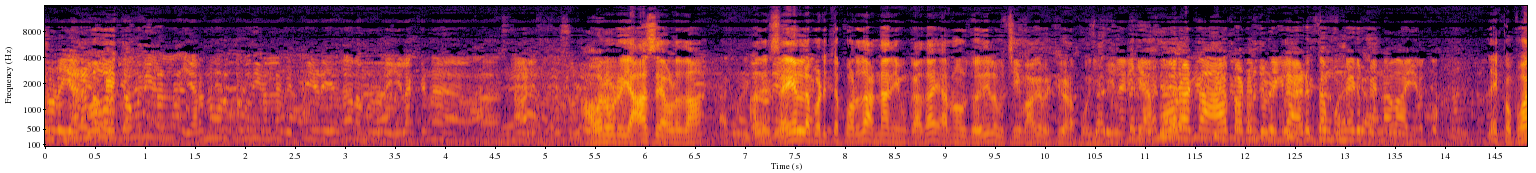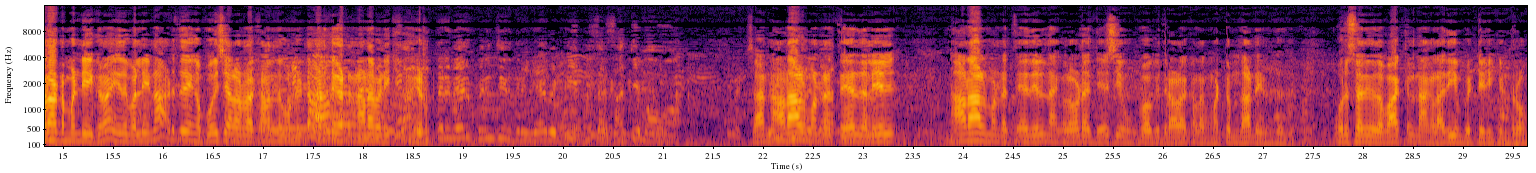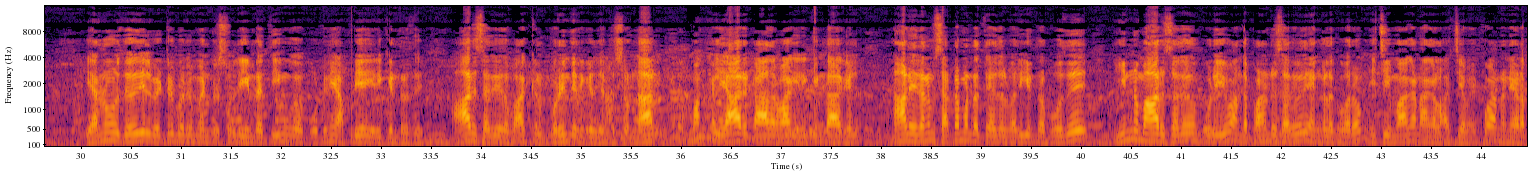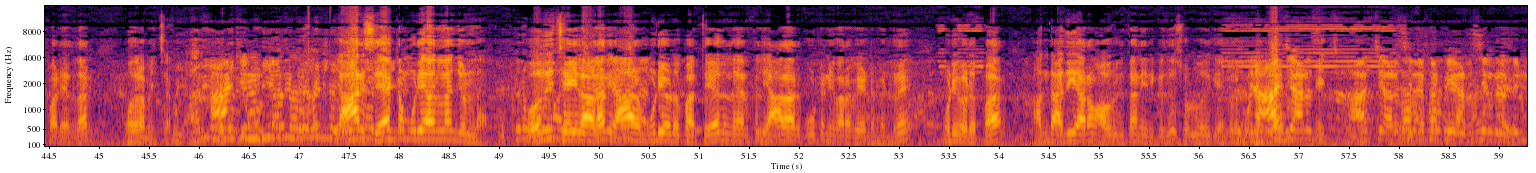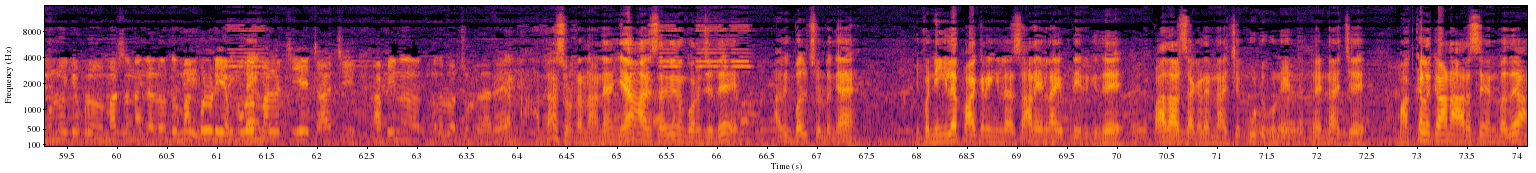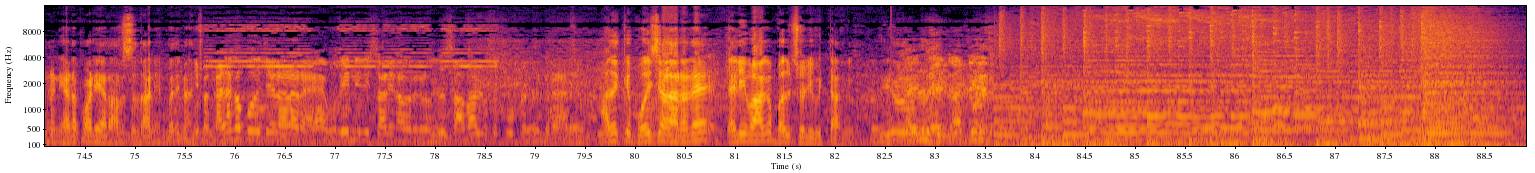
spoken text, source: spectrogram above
அரசினுடைய இருநூறு தொகுதிகள்ல இருநூறு தொகுதிகள்ல வெற்றி அடையதான் நம்மளுடைய இலக்குன்னு அஹ், ஸ்டாலின் வந்து சொல்லி அவருடைய ஆசை அவ்வளவுதான். அதை செயலில் படுத்த போறது அதிமுக தான் இருநூறு தொகுதியில் உச்சியமாக வெற்றி பெற போகிறது போராட்டம் ஆர்ப்பாட்டம் சொல்றீங்களா அடுத்த முன்னெடுப்பு என்னவா இருக்கும்? இல்லை இப்போ போராட்டம் பண்ணி இருக்கிறோம். இது வரலைன்னா அடுத்து எங்க பொதுச் செயலாளரை கலந்து கொண்டுட்டு அடுத்த கட்ட நடவடிக்கை எடுப்போம். இத்தனை பேர் பிரிஞ்சு இருக்கிறீங்க. வெற்றி எப்படி சார் சாத்தியமாகும்? சார் நாடாளுமன்ற தேர்தலில் நாடாளுமன்ற தேர்தலில் நாங்களோட தேசிய முற்போக்கு திராவிட கழகம் மட்டும்தான் இருந்தது. ஒரு சதவீத வாக்கில் நாங்கள் அதிகம் பெற்றிருக்கின்றோம். இருநூறு தொகுதியில் வெற்றி பெறும் என்று சொல்லுகின்ற திமுக கூட்டணி அப்படியே இருக்கின்றது. ஆறு சதவீத வாக்கள் குறைந்திருக்கிறது என்று சொன்னால் மக்கள் யாருக்கு ஆதரவாக இருக்கின்றார்கள்? நாளைய தினம் சட்டமன்ற தேர்தல் வருகின்ற போது இன்னும் ஆறு சதவீதம் குறையும் அந்த பன்னெண்டு சதவீதம் எங்களுக்கு வரும். நிச்சயமாக நாங்கள் ஆட்சி அமைப்போம். அண்ணன் எடப்பாடியார் தான் முதலமைச்சர். யார் சேர்க்க முடியாதுன்னு சொல்ல பொதுச் செயலாளர் யார் முடிவெடுப்பார்? தேர்தல் நேரத்தில் யார் யார் கூட்டணி வர வேண்டும் என்று முடிவெடுப்பார். அந்த அதிகாரம் அவருக்கு தான் இருக்குது. சொல்வதற்கு எங்களுக்கு ஆட்சி இல்லை. அரசு ஆட்சி அரசியலை பற்றி அரசியல் களத்தில் முன்வைக்கப்படும் விமர்சனங்கள் வந்து மக்களுடைய முகமலர்ச்சியே சாட்சி அப்படின்னு முதல்வர் சொல்றாரு. அதான் சொல்றேன் நான். ஏன் ஆறு சதவீதம் குறைஞ்சது? அதுக்கு பதில் சொல்லுங்க. இப்ப நீங்களே பாக்குறீங்களா? சாலையெல்லாம் எப்படி இருக்குது? பாதாள சாக்கடை என்னாச்சு? கூட்டு குடிநீர் என்னாச்சு? மக்களுக்கான அரசு என்பது அண்ணன் எடப்பாடியார் அரசு தான் என்பதை நான் இப்ப கழக பொதுச் செயலாளரை உதயநிதி ஸ்டாலின் அவர்கள் வந்து சவால் விட்டு கூப்பிட்டு அதுக்கு பொதுச் செயலாளரே தெளிவாக பதில் சொல்லிவிட்டார்கள்.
